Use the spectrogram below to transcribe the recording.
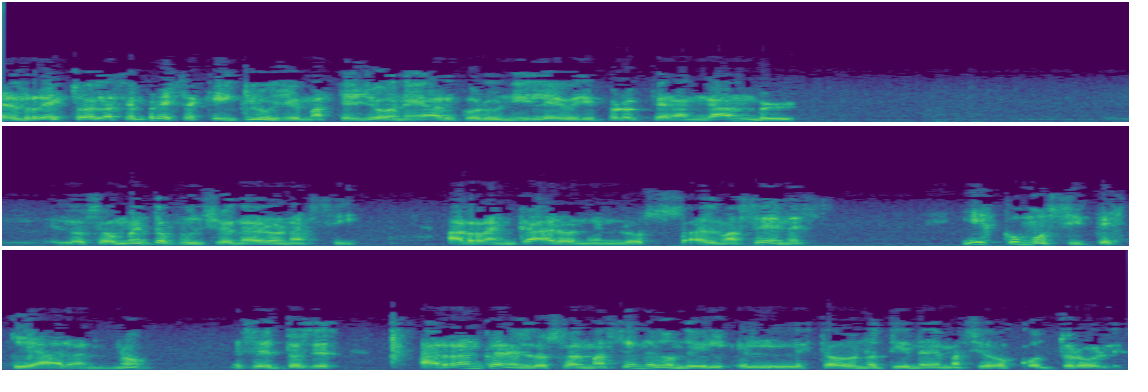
el resto de las empresas, que incluye Mastellone, Arcor, Unilever y Procter Gamble, los aumentos funcionaron así. Arrancaron en los almacenes y es como si testearan, ¿no? Entonces, arrancan en los almacenes donde el Estado no tiene demasiados controles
